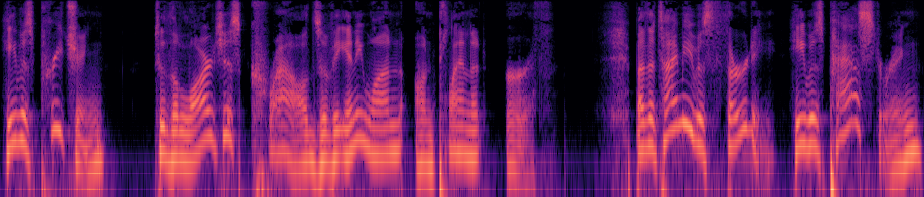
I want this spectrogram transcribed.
he was preaching to the largest crowds of anyone on planet Earth. By the time he was 30, he was pastoring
